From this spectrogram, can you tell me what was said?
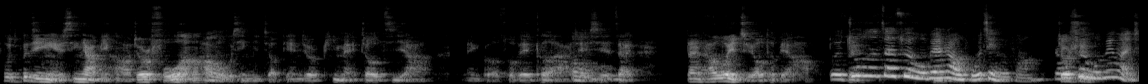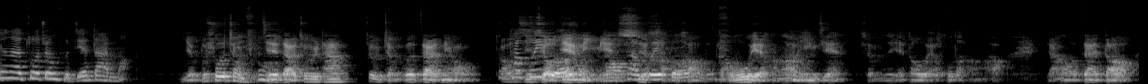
不不仅仅是性价比很好，就是服务很好的五星级酒店，就是媲美洲际啊、那个索菲特啊这些在，但是它位置又特别好，对，就是在翠湖边上湖景房，然后翠湖宾馆现在做政府接待嘛。也不说政府接待，就是它就整个在那种高级酒店里面是很好的，服务也很好，硬件什么的也都维护的很好。然后再到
